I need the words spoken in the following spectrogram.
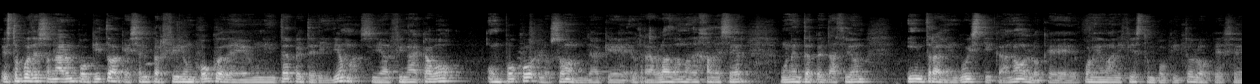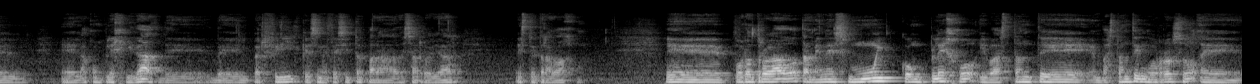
Esto puede sonar un poquito a que es el perfil un poco de un intérprete de idiomas y al fin y al cabo un poco lo son, ya que el rehablado no deja de ser una interpretación intralingüística, ¿no? lo que pone de manifiesto un poquito lo que es eh, la complejidad del perfil que se necesita para desarrollar este trabajo. Eh, por otro lado, también es muy complejo y bastante, bastante engorroso eh,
